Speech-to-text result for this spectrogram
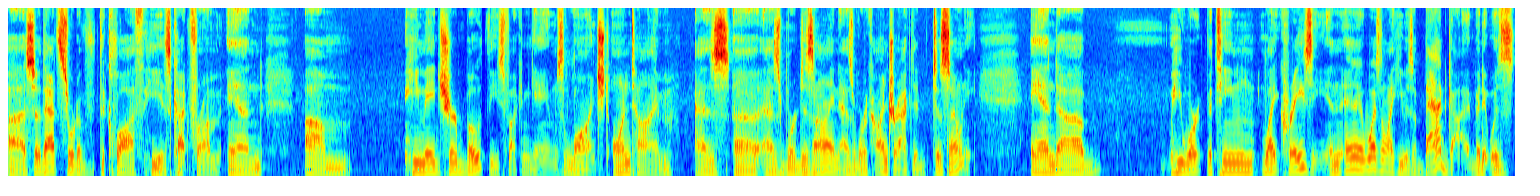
Uh, so that's sort of the cloth he is cut from, and um, he made sure both these fucking games launched on time as uh, as were designed, as were contracted to Sony, and uh, he worked the team like crazy. And, and it wasn't like he was a bad guy, but it was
